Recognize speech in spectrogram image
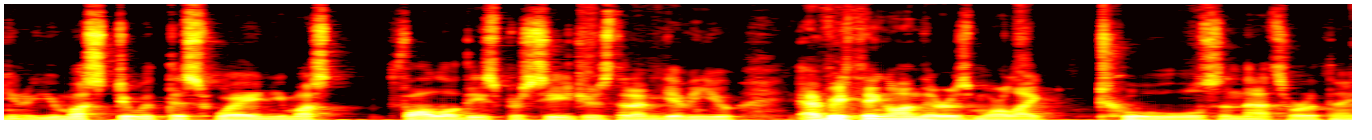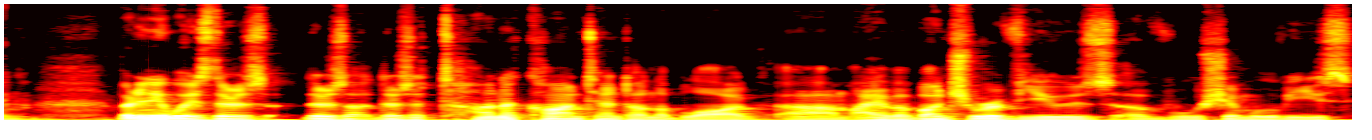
you know, you must do it this way and you must follow these procedures that I'm giving you. Everything on there is more like tools and that sort of thing. But anyways, there's there's a there's a ton of content on the blog. Um, I have a bunch of reviews of wuxia movies.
